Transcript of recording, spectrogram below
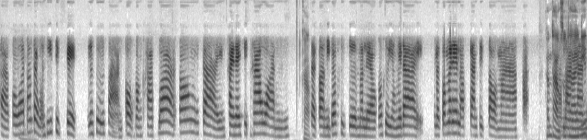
ค่ะ เพราะว่าตั้งแต่วันที่สิบเจ็ดก็คือศาลออกบังคับว่าต้องจ่ายภายในสิบห้าวันครับ แต่ตอนนี้ก็คือเกินมาแล้วก็คือยังไม่ได้ แล้วก็ไม่ได้รับการติดต่อมาค่ะคำถามสุดท้ายนิด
